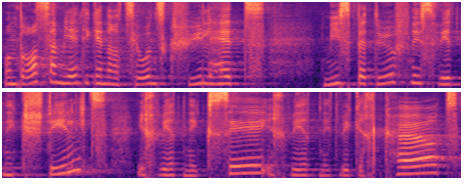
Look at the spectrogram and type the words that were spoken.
und trotzdem jede Generation das Gefühl hat, mein Bedürfnis wird nicht gestillt, ich werde nicht gesehen, ich werde nicht wirklich gehört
